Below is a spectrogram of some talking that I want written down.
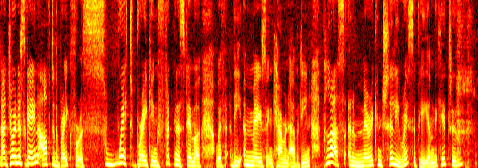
Now, join us again after the break for a sweat-breaking fitness demo with the amazing Cameron Aberdeen, plus an American chili recipe in the kitchen.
